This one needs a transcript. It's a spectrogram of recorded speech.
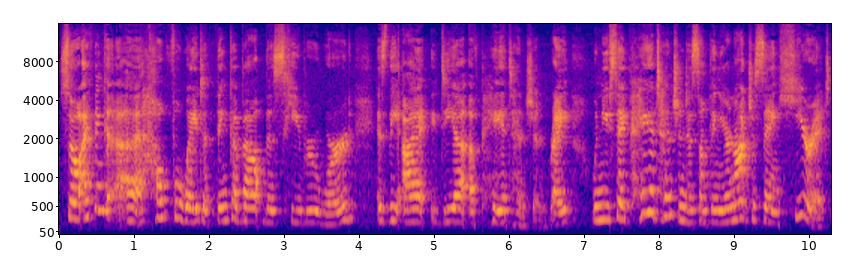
So I think a helpful way to think about this Hebrew word is the idea of pay attention, right? When you say pay attention to something, you're not just saying hear it.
